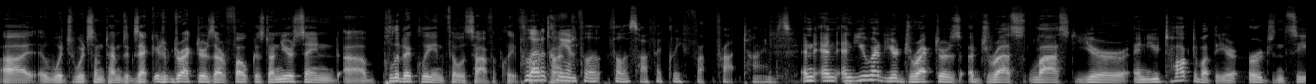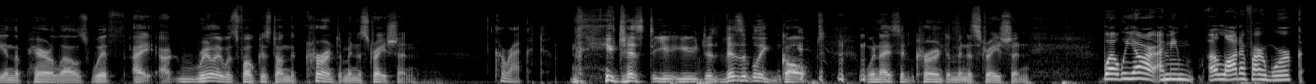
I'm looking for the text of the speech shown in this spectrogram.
uh, which which sometimes executive directors are focused on. You're saying uh, politically and philosophically politically and philo- philosophically fraught, fraught times. And and and you had your director's address last year, and you talked about the urgency and the parallels with. I, I really was focused on the current administration. Correct. you just you, you just visibly gulped when I said current administration. Well, we are. I mean, a lot of our work,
